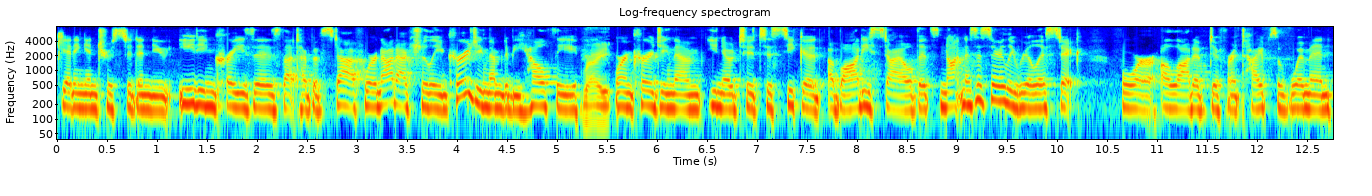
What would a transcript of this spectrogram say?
getting interested in new eating crazes that type of stuff. We're not actually encouraging them to be healthy. Right. We're encouraging them you know to to seek a, a body style that's not necessarily realistic for a lot of different types of women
